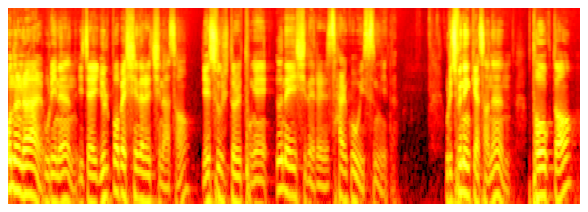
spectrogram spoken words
오늘날 우리는 이제 율법의 시대를 지나서 예수 그리스도를 통해 은혜의 시대를 살고 있습니다. 우리 주님께서는 더욱더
